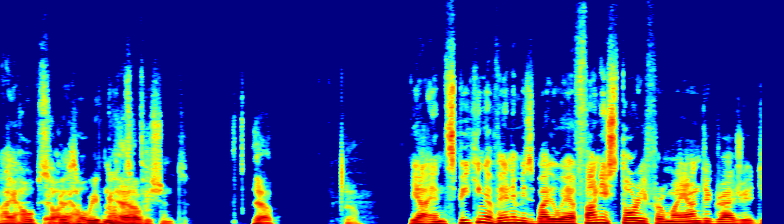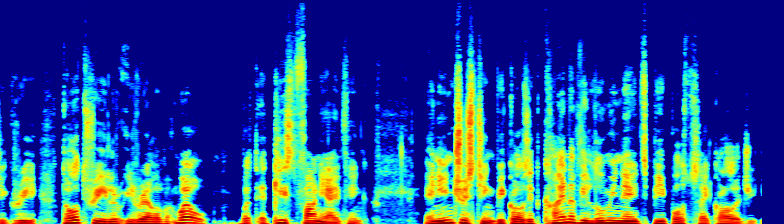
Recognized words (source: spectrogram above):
I hope so. I hope we, we not have, sufficient. Yeah. yeah. Yeah, and speaking of enemies, by the way, a funny story from my undergraduate degree, totally irrelevant. Well, but at least funny, I think, and interesting because it kind of illuminates people's psychology.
